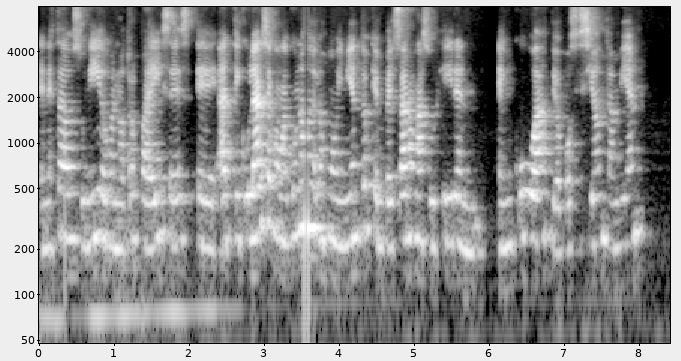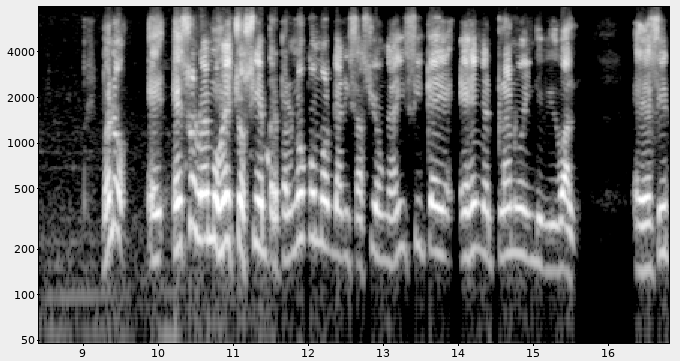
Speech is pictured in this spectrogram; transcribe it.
en Estados Unidos o en otros países, eh, articularse con algunos de los movimientos que empezaron a surgir en, en Cuba, de oposición también? Bueno, eso lo hemos hecho siempre, pero no como organización. Ahí sí que es en el plano individual. Es decir,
